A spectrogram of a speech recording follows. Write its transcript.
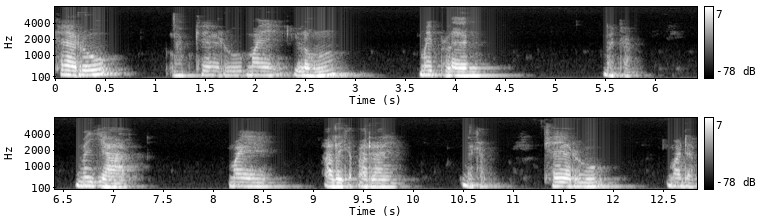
แค่รู้นะครับแค่รู้ไม่หลง ไม่เพลินนะครับ ไม่อยากไม่อะไรกับอะไรนะครับ แค่รู้มาดับ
